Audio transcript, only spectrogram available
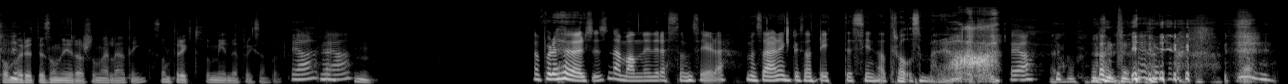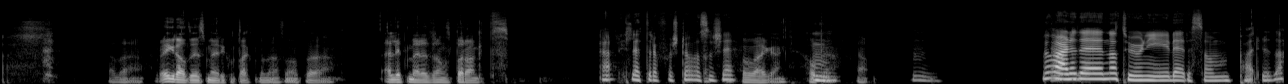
kommer ut i sånne irrasjonelle ting, som frykt for mine, for eksempel. Ja, ja. Mm. Ja, for det høres ut som det er mannen i dress som sier det, men så er det egentlig sånn lite sinna troll som bare Aah! ja. Ja, det blir gradvis mer i kontakt med det, sånn at det er litt mer transparent Ja, litt lettere å forstå hva som skjer. for hver gang, håper jeg. Ja. Mm. Men hva er det det naturen gir dere som par, da?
